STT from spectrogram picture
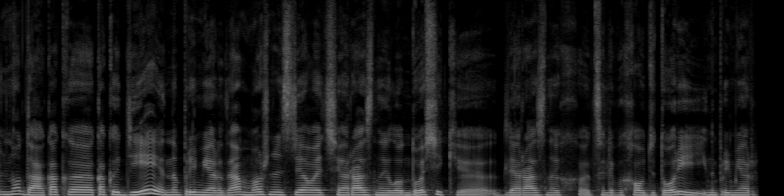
Ну да, как, э, как идея, например, да, можно сделать разные ландосики для разных э, целевых аудиторий, и, например,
